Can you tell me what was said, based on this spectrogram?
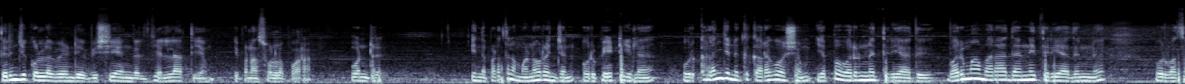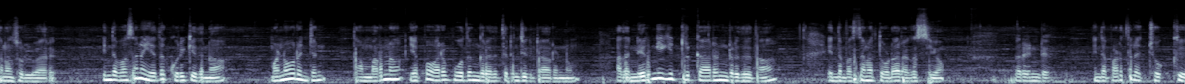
தெரிஞ்சு கொள்ள வேண்டிய விஷயங்கள் எல்லாத்தையும் இப்போ நான் சொல்ல போகிறேன் ஒன்று இந்த படத்தில் மனோரஞ்சன் ஒரு பேட்டியில் ஒரு கலைஞனுக்கு கரகோஷம் எப்போ வரும்னு தெரியாது வருமா வராதன்னே தெரியாதுன்னு ஒரு வசனம் சொல்லுவார். இந்த வசனம் எதை குறிக்குதுன்னா மனோரஞ்சன் தான் மரணம் எப்போ வரப்போகுதுங்கிறத தெரிஞ்சுக்கிட்டாருன்னும் அதை நெருங்கிக்கிட்டு இருக்காருன்றது தான் இந்த வசனத்தோட ரகசியம். ரெண்டு இந்த படத்தில் சொக்கு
